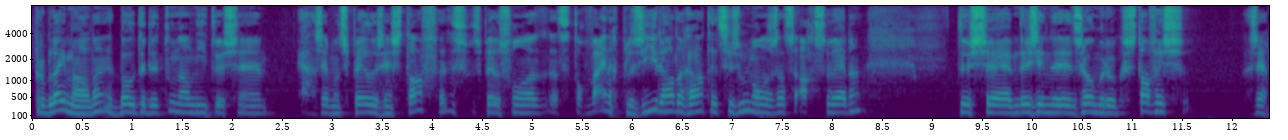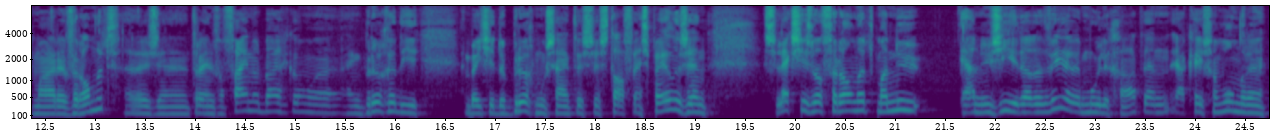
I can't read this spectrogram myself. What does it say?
problemen hadden. Het boterde toen al niet tussen eh, ja, zeg maar spelers en staf. hè. Dus spelers vonden dat, dat ze toch weinig plezier hadden gehad dit seizoen, ondanks dat ze achtste werden. Dus eh, er is in de zomer ook staf is zeg maar, eh, veranderd. Er is een trainer van Feyenoord bijgekomen, eh, Henk Brugge, die een beetje de brug moest zijn tussen staf en spelers. En selectie is wat veranderd, maar nu, ja, nu zie je dat het weer moeilijk gaat. En ja, Kees van Wonderen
